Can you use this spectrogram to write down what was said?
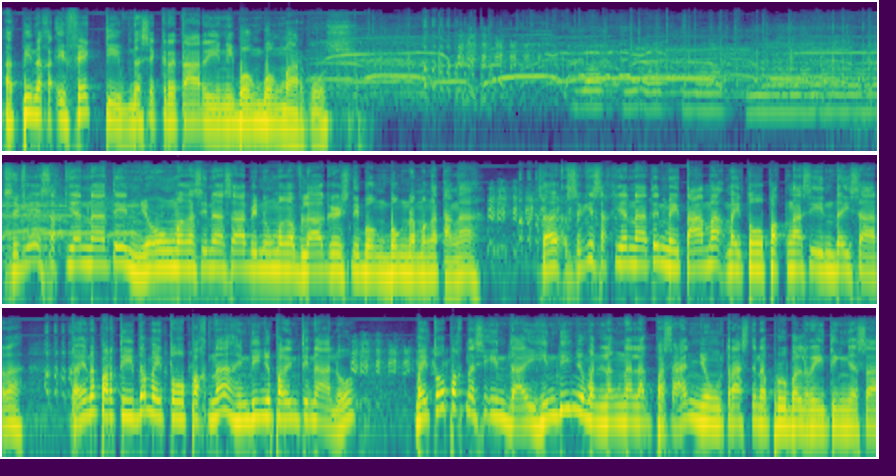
at pinaka-effective na secretary ni Bongbong Marcos. Sige, sakyan natin yung mga sinasabi ng mga vloggers ni Bongbong na mga tanga. Sa, sige, sakyan natin. May tama, may topak nga si Inday Sara. Tayo na partida, may topak na. Hindi nyo pa rin tinalo. May topak na si Inday, hindi nyo man lang nalagpasan yung trust and approval rating niya sa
